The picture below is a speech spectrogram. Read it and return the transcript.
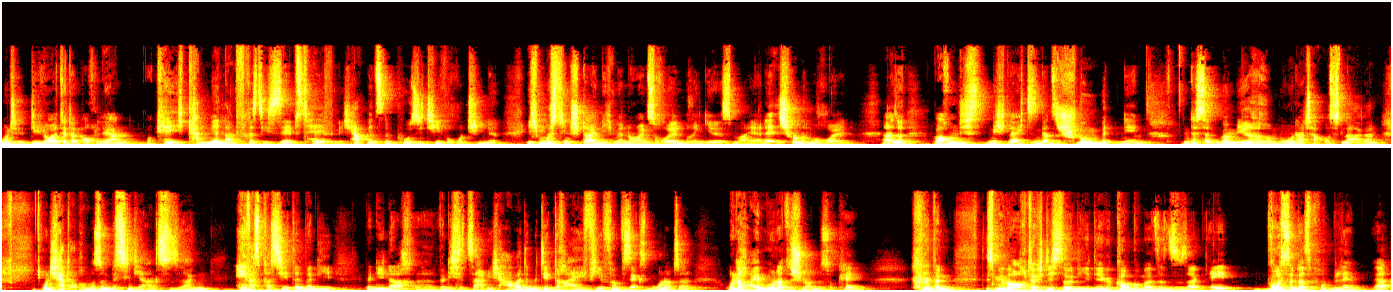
und die Leute dann auch lernen, okay, ich kann mir langfristig selbst helfen. Ich habe jetzt eine positive Routine. Ich muss den Stein nicht mehr neu ins Rollen bringen jedes Mal. Ja, der ist schon im Rollen. Also warum nicht, nicht gleich diesen ganzen Schwung mitnehmen und das dann über mehrere Monate auslagern? Und ich hatte auch immer so ein bisschen die Angst zu sagen, hey, was passiert denn, wenn die, wenn die nach, äh, wenn ich jetzt sage, ich arbeite mit den drei, vier, fünf, sechs Monate und nach einem Monat ist schon alles okay? Dann ist mir aber auch durch dich so die Idee gekommen, wo man dann so sagt, ey, wo ist denn das Problem? Ja,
